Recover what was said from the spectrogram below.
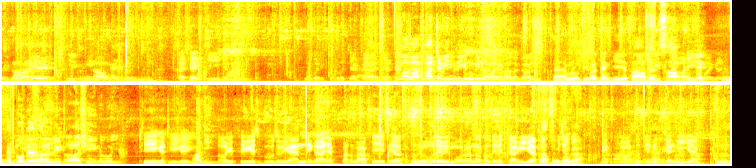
ਤੇ ਗਾਂ ਇਹ ਇੱਕ ਮਹੀਨਾ ਹੋ ਗਿਆ ਜੀ ਬੜੀ ਨਹੀਂ ਅੱਛਾ ਜੀ ਠੀਕ ਹੈ। ਹਾਂਜੀ। ਲਓ ਬਾਜੀ ਕਰੋ ਚੈੱਕ ਆ ਜੱਟ ਮੰਨ ਲਾ ਆ 24 ਤਰੀਕ ਨੂੰ ਮਹੀਨਾ ਹੋ ਜਾਣਾ। ਲੱਗਾ ਉਹਨੂੰ ਹੈ ਅਮਰੂਤੀ ਪਰ ਚੰਗੀ ਹੈ ਸਾਫ਼ ਹੈ। ਜੀ ਸਾਫ਼ ਬੜੀ ਜੇ। ਤੇ ਦੁੱਧ ਦੇ ਹਲੇ ਲੀਟਰ ਵਾਲਾ 6 ਕਿਲੋ ਜੀ। ਠੀਕ ਹੈ ਠੀਕ ਹੈ ਜੀ। ਹਾਂਜੀ। ਲਓ ਜੀ ਫੇਸ ਫੂਸ ਵੀ ਐਨ ਨਿਕਾ ਜਾ ਪਤਲਾ ਫੇਸ ਆ। ਪਿਓਰ ਇਹ ਵੀ ਮੋਹਰਾ ਨਸਲ ਦੇ ਵਿੱਚ ਆ ਗਈ ਆ। ਕੱਦ ਵੀ ਚੰਗਾ। ਤੇ ਕੱਦ ਦੀ ਵੀ ਚੰਗੀ ਆ। ਹੂੰ।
